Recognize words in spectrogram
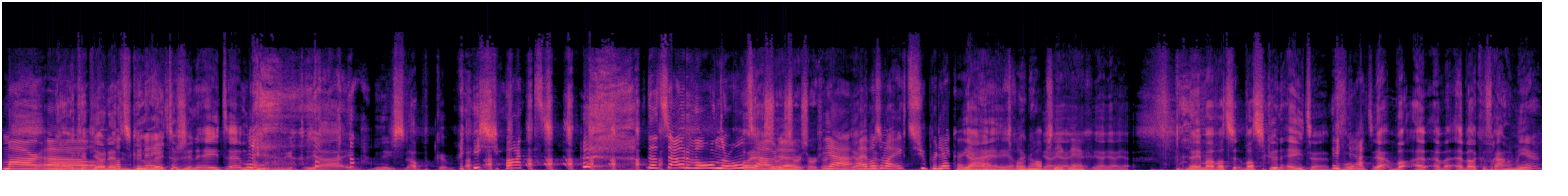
Maar eh, nou, ik heb jou net een kunnen burrito eten. zien eten. Een burrito. Ja, ik, nu snap ik hem. Richard, dat zouden we onder ons Oh ja, houden. sorry, sorry, sorry. ja, hij was wel echt super lekker. Ja, gewoon ja, snik ja, weg. Ja, ja, ja. Nee, maar wat ze, wat ze kunnen eten, bijvoorbeeld. Ja. En- en welke vraag nog meer?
